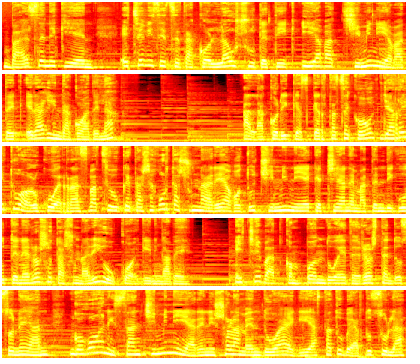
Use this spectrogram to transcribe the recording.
Ba alzenekien, etxe bizitzetako lausutetik ia bat tximinia batek eragindakoa dela? Alakorik ezkertatzeko, jarraitu aholku erraz batzuk eta segurtasuna areagotu tximiniek etxean ematen diguten erosotasunari uko egin gabe. Etxe bat konpondu edo erosten duzunean, gogoan izan tximiniaren isolamendua egiaztatu behar duzula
